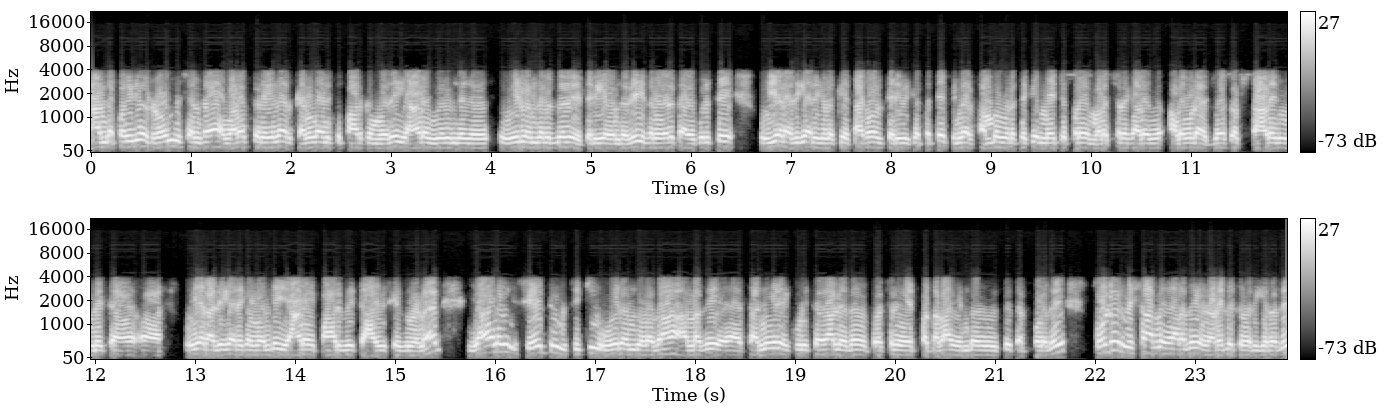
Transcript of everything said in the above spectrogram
அந்த பகுதியில் ரோந்து சென்ற வனத்துறையினர் கண்காணித்து பார்க்கும்போது யானை உயிரிழந்தது உயிரிழந்திருந்தது தெரிய வந்தது. இதனையடுத்து அது குறித்து உயர் அதிகாரிகளுக்கு தகவல் தெரிவிக்கப்பட்டு பின்னர் சம்பவ இடத்துக்கு மேட்டுப்பாளையம் வனச்சரக அலுவ அலுவலர் ஜோசப் ஸ்டாலின் உள்ளிட்ட உயர் அதிகாரிகள் வந்து யானை பார்வையிட்டு ஆய்வு செய்துள்ளனர். யானை சேற்றில் சிக்கி உயிரிழந்துள்ளதா அல்லது தண்ணீரை குடித்ததால் ஏதோ பிரச்சனை ஏற்பட்டதா என்பது குறித்து தற்பொழுது தொடர் விசாரணையானது நடைபெற்று வருகிறது.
